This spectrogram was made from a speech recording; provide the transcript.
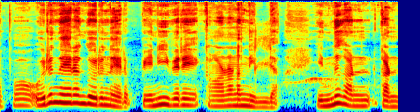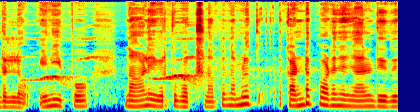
അപ്പോൾ ഒരു നേരം ഒരു നേരം. ഇനി ഇവരെ കാണണമെന്നില്ല. ഇന്ന് കണ്ടല്ലോ. ഇനിയിപ്പോൾ നാളെ ഇവർക്ക് ഭക്ഷണം. അപ്പോൾ നമ്മൾ കണ്ടപ്പോൾ ഞാൻ എന്ത് ചെയ്ത്?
